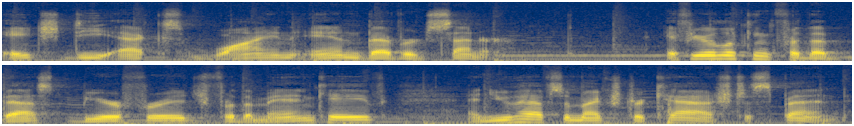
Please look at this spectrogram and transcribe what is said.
HDX Wine and Beverage Center. If you're looking for the best beer fridge for the man cave and you have some extra cash to spend,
